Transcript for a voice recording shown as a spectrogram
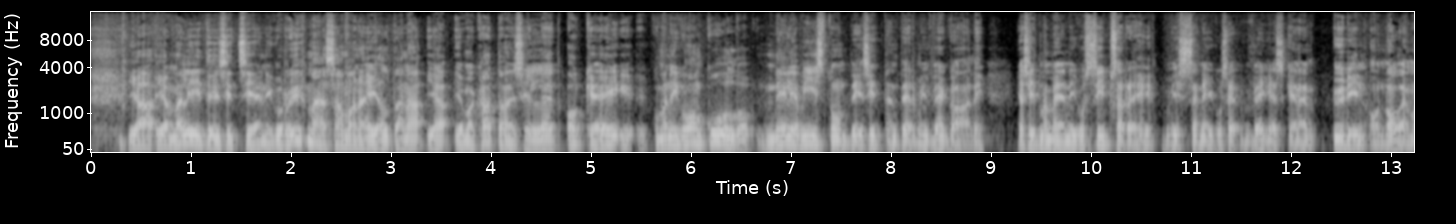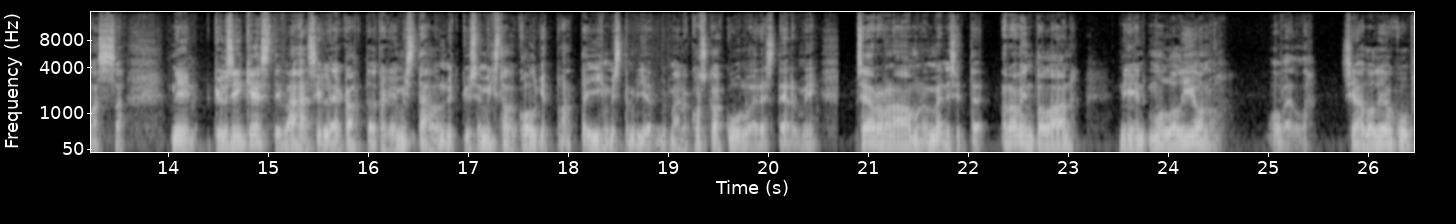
Ja, ja mä liityin sitten siihen niinku ryhmään samana iltana ja, ja mä katsoin silleen, että okei, kun mä niinku on kuullut neljä-viisi tuntia sitten termin vegaani, ja sitten mä menen niinku sipsareihin, missä niinku se vegeskenen ydin on olemassa, niin kyllä siinä kesti vähän silleen katsoa, että okei, mistä täällä on nyt kyse, miksi täällä on 30 000 ihmistä, mä en ole koskaan kuullut edes termiä. Seuraavana aamuna meni sitten ravintolaan, niin mulla oli jono ovella. Siellä oli joku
